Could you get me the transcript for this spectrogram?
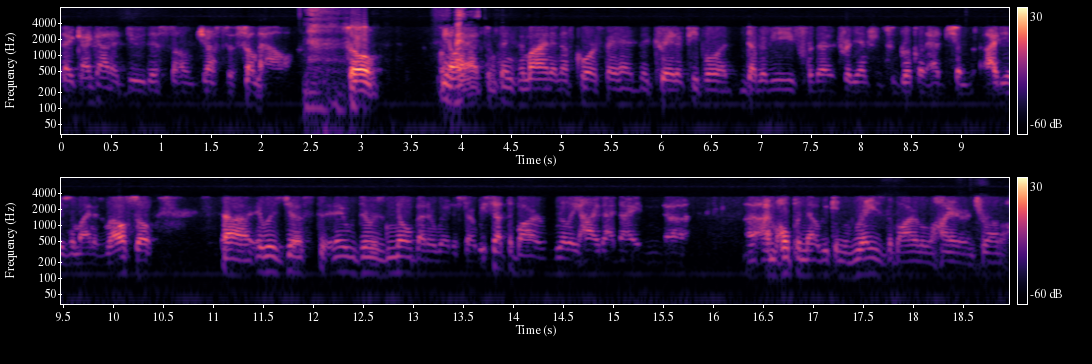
like I got to do this song justice somehow. so. You know, I had some things in mind, and of course, they had the creative people at WWE for the for the entrance in Brooklyn had some ideas in mind as well. So, uh, it was just it, there was no better way to start. We set the bar really high that night, and uh, I'm hoping that we can raise the bar a little higher in Toronto.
